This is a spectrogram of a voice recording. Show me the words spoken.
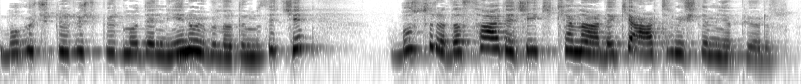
bu 3 düz 3 düz modelini yeni uyguladığımız için bu sırada sadece iki kenardaki artırma işlemi yapıyoruz.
